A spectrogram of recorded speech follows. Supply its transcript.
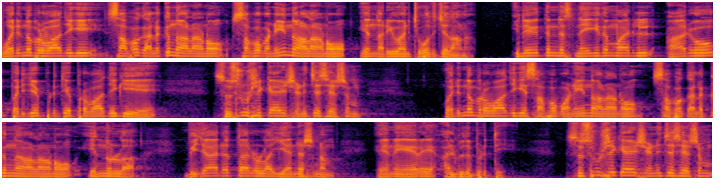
വരുന്ന പ്രവാചകി സഭ കലക്കുന്ന ആളാണോ സഭ പണിയുന്ന ആളാണോ എന്നറിയുവാൻ ചോദിച്ചതാണ്. ഇദ്ദേഹത്തിന്റെ സ്നേഹിതന്മാരിൽ ആരോ പരിചയപ്പെടുത്തിയ പ്രവാചകിയെ ശുശ്രൂഷയ്ക്കായി ക്ഷണിച്ച ശേഷം വരുന്ന പ്രവാചകി സഭ പണിയുന്ന ആളാണോ? സഭ കലക്കുന്ന ആളാണോ? എന്നുള്ള വിചാരത്താലുള്ള ഈ അന്വേഷണം എന്നെ ഏറെ അത്ഭുതപ്പെടുത്തി. ശുശ്രൂഷയ്ക്കായി ക്ഷണിച്ച ശേഷം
